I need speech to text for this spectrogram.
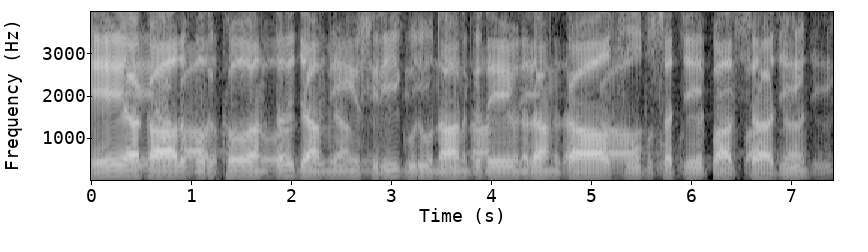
ਹੇ ਅਕਾਲ ਪੁਰਖ, ਅੰਤਰਜਾਮੀ ਸ੍ਰੀ ਗੁਰੂ ਨਾਨਕ ਦੇਵ ਨਿਰੰਕਾਰ, ਸੂਪ ਸੱਚੇ ਪਾਤਸ਼ਾਹ ਜੀ।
